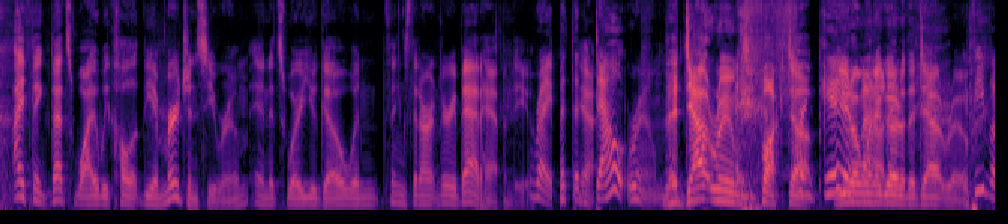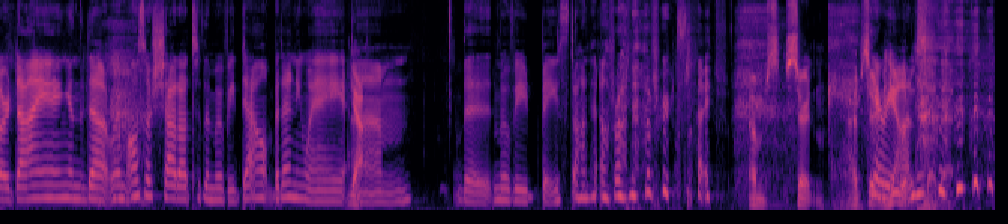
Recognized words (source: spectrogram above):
I think that's why we call it the emergency room, and it's where you go when things that aren't very bad happen to you. Right, but the Yeah. doubt room. The doubt room's fucked up. You don't want to go to the doubt room. People are dying in the doubt room. Also, shout out to the movie Doubt. But anyway, Yeah. Um, the movie based on L. Ron Hubbard's life. I'm certain. I'm certain Carry he would on. have said that.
